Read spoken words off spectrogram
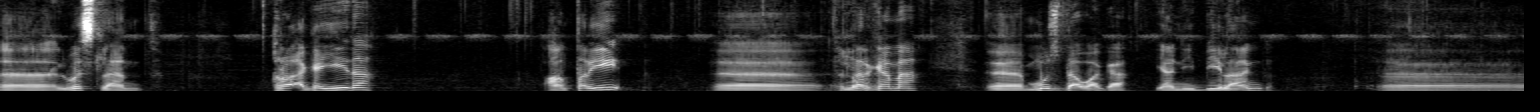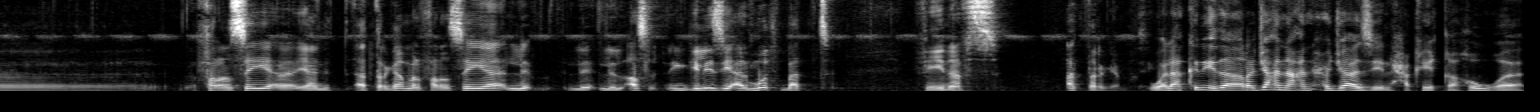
آه، الويستلاند. قراءة جيدة عن طريق آه،. ترجمة آه، مزدوجة يعني بيلانج فرنسية يعني الترجمة الفرنسية ل- ل- للأصل الإنجليزي المثبت في نفس الترجمة. ولكن إذا رجعنا عن حجازي الحقيقة هو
